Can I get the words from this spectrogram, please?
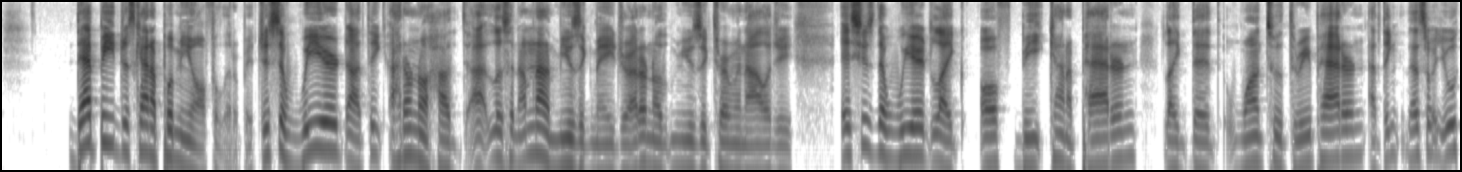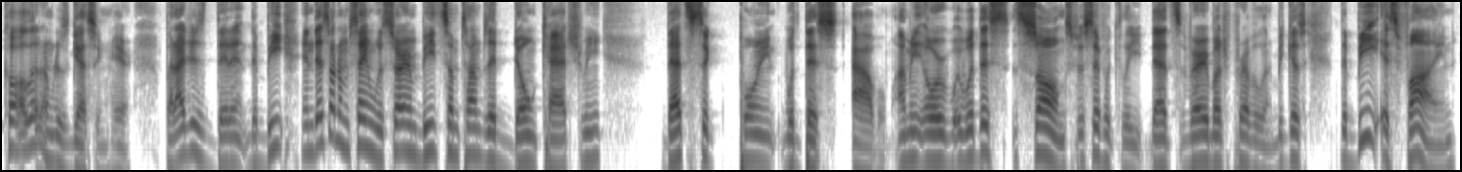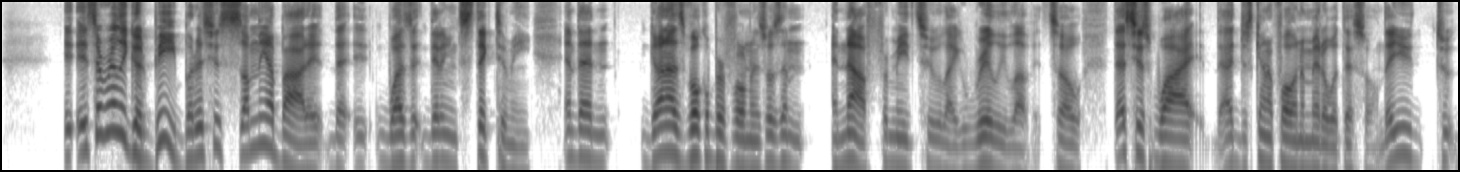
that beat just kind of put me off a little bit. Just a weird. I think I don't know how. Uh, listen, I'm not a music major. I don't know music terminology. It's just the weird like offbeat kind of pattern, like the one two three pattern. I think that's what you would call it. I'm just guessing here, but I just didn't the beat, and that's what I'm saying with certain beats. Sometimes they don't catch me. That's the point with this album. I mean, or with this song specifically. That's very much prevalent because the beat is fine it's a really good beat, but it's just something about it that it wasn't didn't stick to me. And then Gunna's vocal performance wasn't enough for me to like really love it. So that's just why I just kind of fall in the middle with this song. Then you to,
